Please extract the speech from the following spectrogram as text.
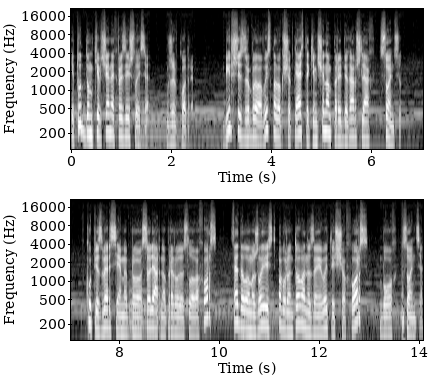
І тут думки вчених розійшлися вже вкотре. Більшість зробила висновок, що князь таким чином перебігав шлях сонцю. Вкупі з версіями про солярну природу слова Хорс це дало можливість обґрунтовано заявити, що Хорс Бог Сонця.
